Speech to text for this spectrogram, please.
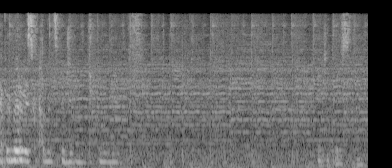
É a primeira vez que eu tô me despedindo, tipo, que testar.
